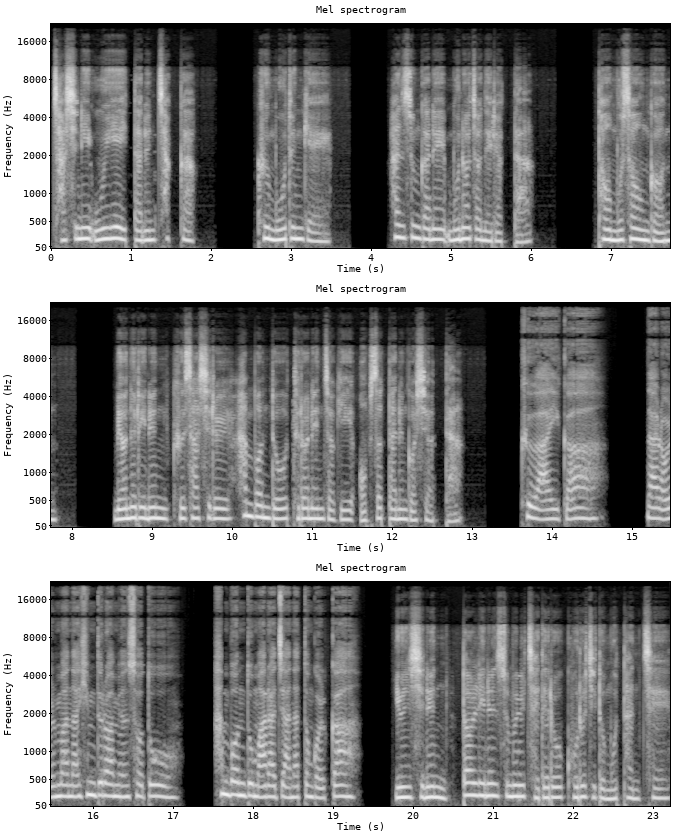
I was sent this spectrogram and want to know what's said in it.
자신이 우위에 있다는 착각, 그 모든 게 한순간에 무너져 내렸다. 더 무서운 건 며느리는 그 사실을 한 번도 드러낸 적이 없었다는 것이었다. 그 아이가 날 얼마나 힘들어하면서도 한 번도 말하지 않았던 걸까? 윤 씨는 떨리는 숨을 제대로 고르지도 못한 채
